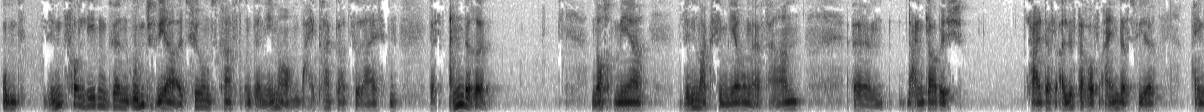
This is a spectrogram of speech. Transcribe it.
und sinnvoll leben können und wir als Führungskraft, Unternehmer auch einen Beitrag dazu leisten, dass andere noch mehr Sinnmaximierung erfahren, ähm, dann glaube ich, zahlt das alles darauf ein, dass wir ein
